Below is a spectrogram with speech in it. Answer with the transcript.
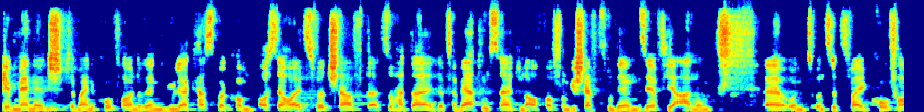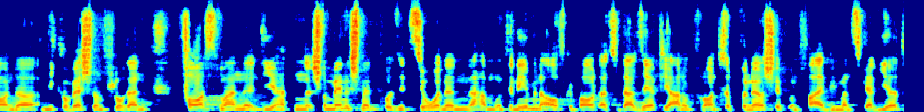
gemanagt. Meine Co-Founderin Julia Kasper kommt aus der Holzwirtschaft, also hat da der Verwertungsseite und Aufbau von Geschäftsmodellen sehr viel Ahnung. Äh, und unsere zwei Co-Founder, Nico Wäsche und Florian Forstmann, die hatten schon Managementpositionen, haben Unternehmen aufgebaut, also da sehr viel Ahnung von Entrepreneurship und vor allem, wie man skaliert.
